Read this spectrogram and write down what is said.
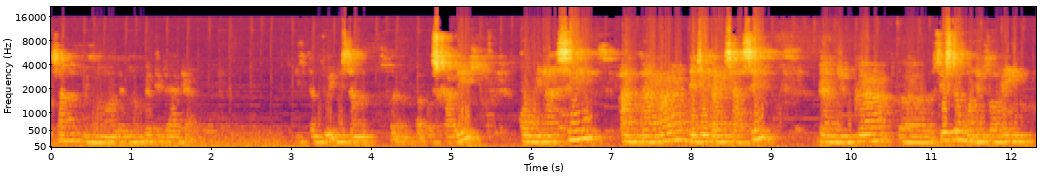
sangat minimal dan hampir tidak ada. Jadi, tentu ini sangat uh, bagus sekali kombinasi antara digitalisasi dan juga uh, sistem monitoring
